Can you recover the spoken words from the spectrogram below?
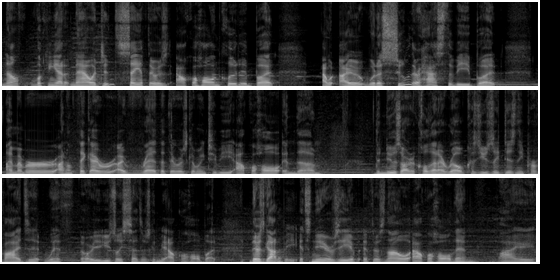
now looking at it now, it didn't say if there was alcohol included, but I, w- I would assume there has to be. But I remember, I don't think I, re- I read that there was going to be alcohol in the the news article that I wrote because usually Disney provides it with, or it usually says there's going to be alcohol, but there's got to be. It's New Year's Eve. If there's no alcohol, then why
